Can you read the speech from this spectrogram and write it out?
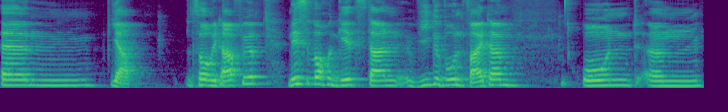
Ähm, ja, sorry dafür. Nächste Woche geht es dann wie gewohnt weiter. Und ähm,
